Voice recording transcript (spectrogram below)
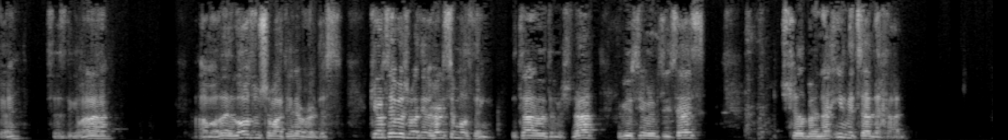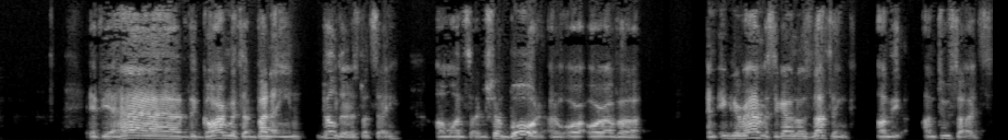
Okay, says the Gemara. I never heard this. I heard a similar thing. The Tanah of the Mishnah. If you see what he says, If you have the garments of banaim, builders, let's say, on one side, shall board or or of a an ignoramus, the guy who knows nothing, on the on two sides.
